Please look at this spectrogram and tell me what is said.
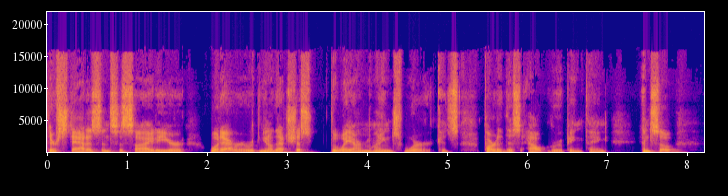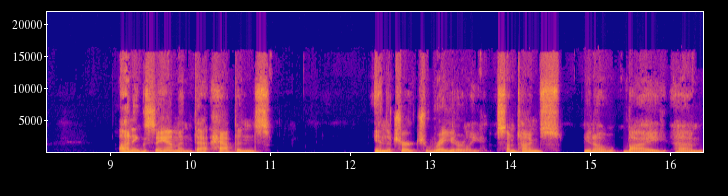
their status in society or whatever. You know, that's just the way our minds work. It's part of this outgrouping thing. And so, unexamined, that happens in the church regularly, sometimes, you know, by um,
